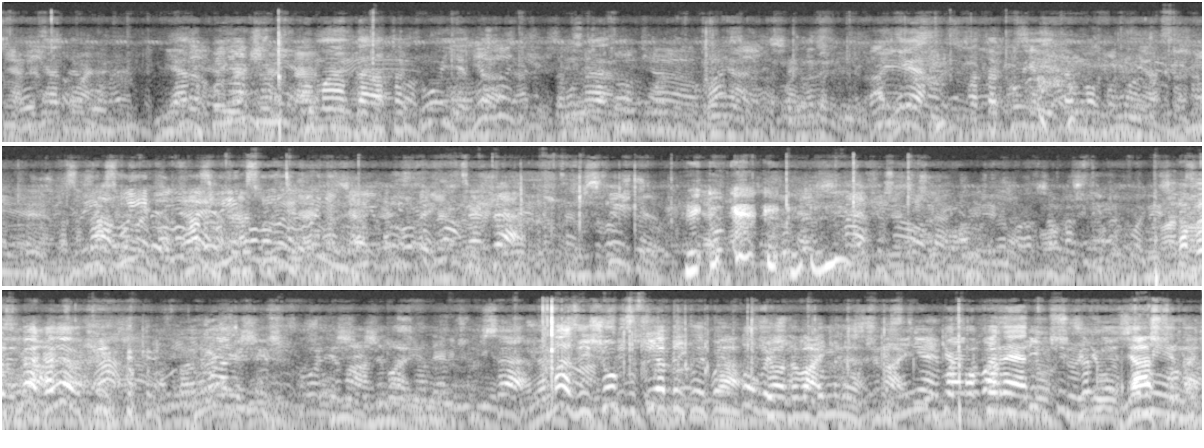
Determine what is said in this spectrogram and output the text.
зупиняти. Я рахую, що команда атакує, то вона ні, атакує і тому помінятися. На своїх, на своїх половинах. Та я Все, нема, зійшов, коли повідомив, Все, давай, починай. Тільки попереду суддю Ясно, заміна.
